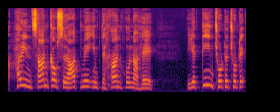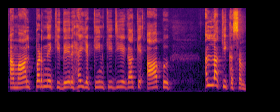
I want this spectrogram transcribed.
हर इंसान का उस रात में इम्तहान होना है। ये तीन छोटे छोटे अमाल पढ़ने की देर है। यकीन कीजिएगा कि आप अल्लाह की कसम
